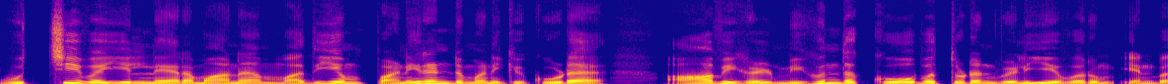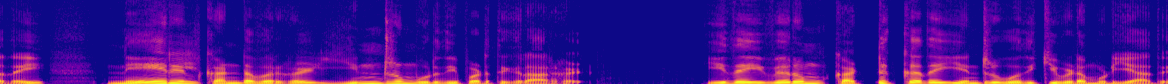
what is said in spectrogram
உச்சி வெயில் நேரமான மதியம் பனிரெண்டு மணிக்கு கூட ஆவிகள் மிகுந்த கோபத்துடன் வெளியே வரும் என்பதை நேரில் கண்டவர்கள் இன்றும் உறுதிப்படுத்துகிறார்கள். இதை வெறும் கட்டுக்கதை என்று ஒதுக்கிவிட முடியாது.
